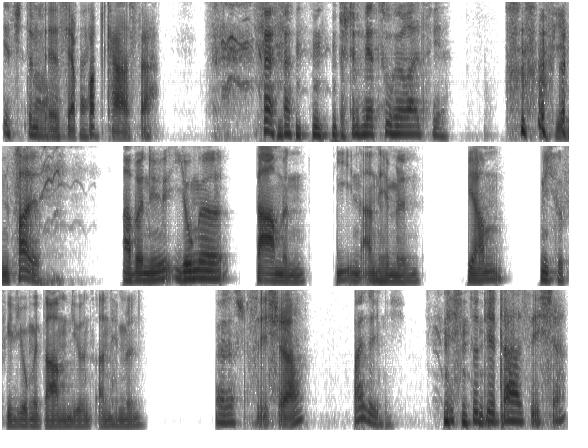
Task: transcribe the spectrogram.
Ist stimmt, er ist ja Feind. Podcaster. Bestimmt mehr Zuhörer als wir. Auf jeden Fall. Aber nö, junge Damen, die ihn anhimmeln. Wir haben nicht so viele junge Damen, die uns anhimmeln. Ja, sicher? Weiß ich nicht. Bist du dir da sicher?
